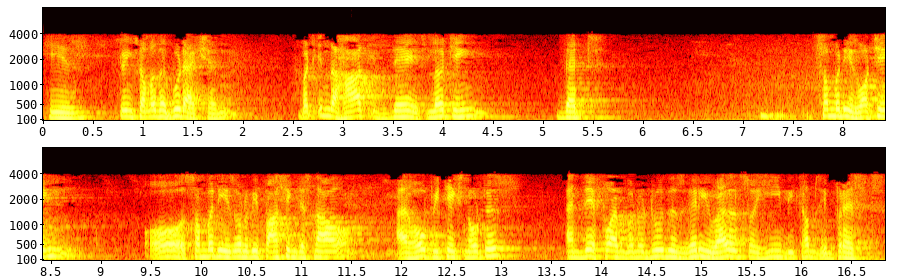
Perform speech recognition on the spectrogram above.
he's doing some other good action, but in the heart it's there, it's lurking that somebody is watching or somebody is going to be passing just now. I hope he takes notice and therefore I'm going to do this very well so he becomes impressed.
